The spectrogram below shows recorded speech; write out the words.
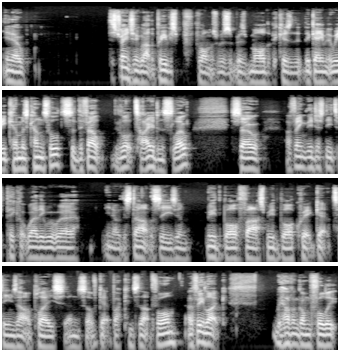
you know, the strange thing about the previous performance was was more because the, the game at the weekend was cancelled, so they felt they looked tired and slow. So I think they just need to pick up where they were, you know, the start of the season move the ball fast, move the ball quick, get teams out of place, and sort of get back into that form. I feel like we haven't gone fully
